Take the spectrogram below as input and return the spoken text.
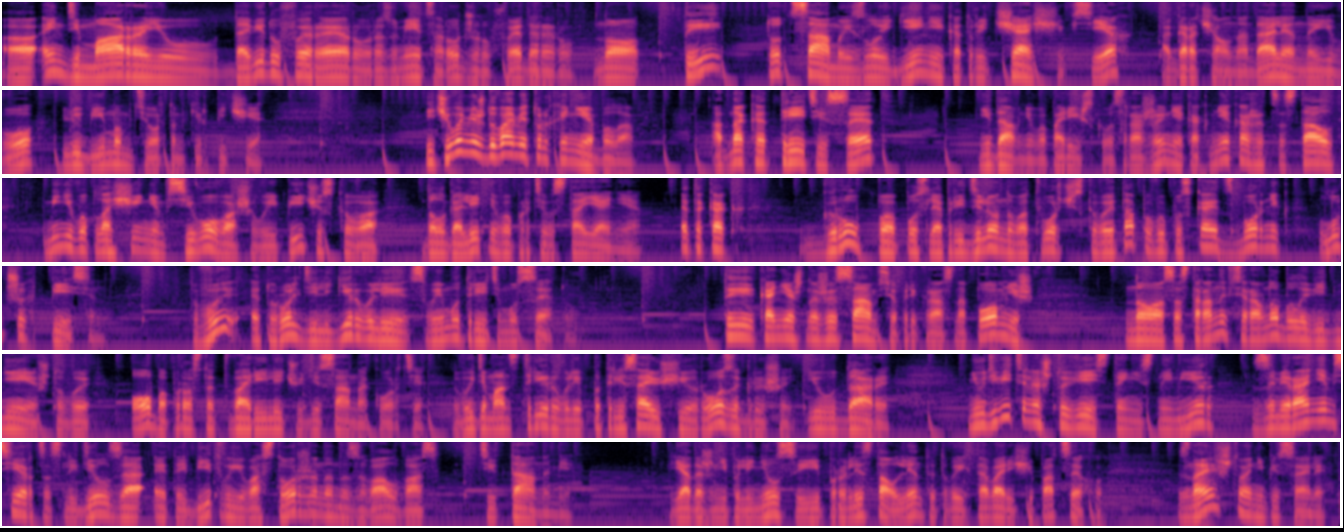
Энди Маррею, Давиду Ферреру, разумеется, Роджеру Федереру. Но ты тот самый злой гений, который чаще всех огорчал Надаля на его любимом тертом кирпиче. И чего между вами только не было. Однако третий сет, недавнего парижского сражения, как мне кажется, стал мини-воплощением всего вашего эпического долголетнего противостояния. Это как группа после определенного творческого этапа выпускает сборник лучших песен. Вы эту роль делегировали своему третьему сету. Ты, конечно же, сам все прекрасно помнишь, но со стороны все равно было виднее, что вы оба просто творили чудеса на корте. Вы демонстрировали потрясающие розыгрыши и удары. Неудивительно, что весь теннисный мир с замиранием сердца следил за этой битвой и восторженно называл вас «титанами». Я даже не поленился и пролистал ленты твоих товарищей по цеху. Знаешь, что они писали?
